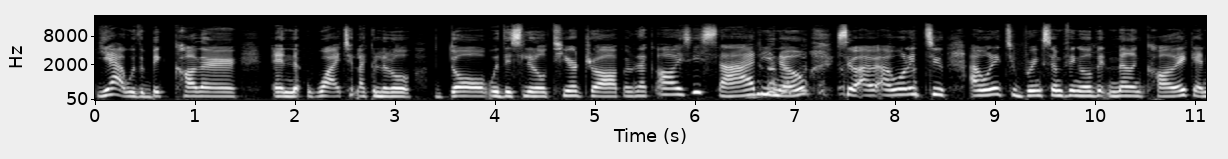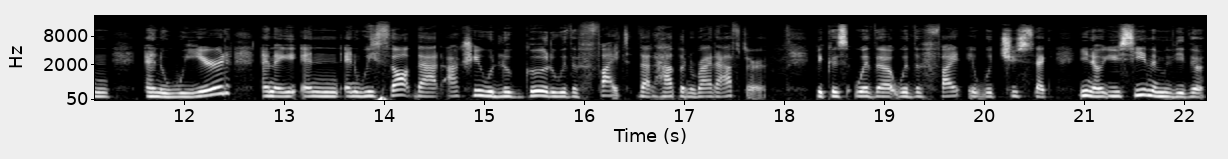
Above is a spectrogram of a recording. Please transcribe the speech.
yeah, with a big color and white, like a little doll with this little teardrop. And we're like, oh, is he sad? You know. so I, I wanted to, I wanted to bring something a little bit melancholic and and weird. And I and and we thought that actually would look good with the fight that happened right after, because with the with the fight, it would just like you know, you see in the movie the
